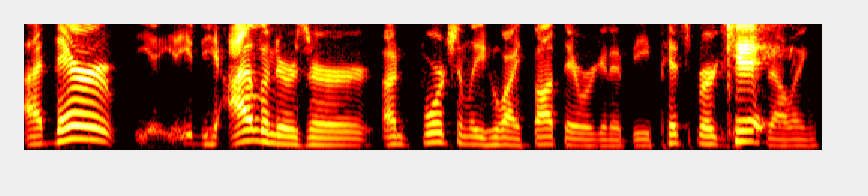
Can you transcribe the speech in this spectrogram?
uh, they're the Islanders are unfortunately who I thought they were going to be. Pittsburgh's Can- excelling.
